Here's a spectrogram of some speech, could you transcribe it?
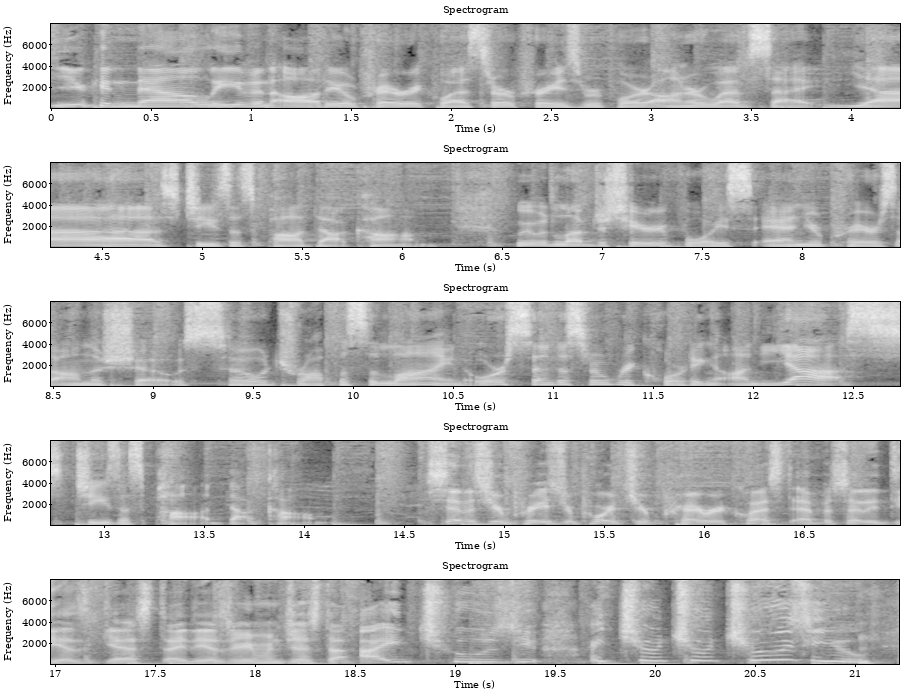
You can now leave an audio prayer request or praise report on our website, yasjesuspod.com. We would love to share your voice and your prayers on the show, so drop us a line or send us a recording on yasjesuspod.com. Send us your praise reports, your prayer request, episode ideas, guest ideas, or even just a I choose you. I choo choo choose you.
